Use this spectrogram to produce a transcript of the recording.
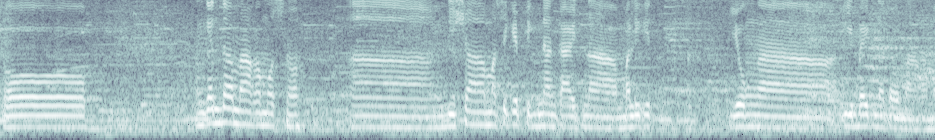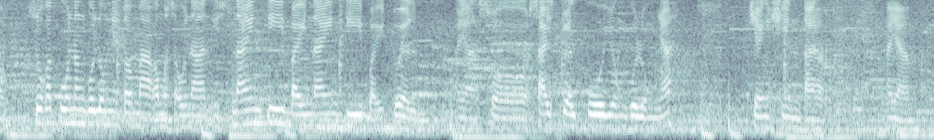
So, ang ganda mga kamos, no? Ah, hindi siya masikip tignan kahit na maliit yung ah, e-bike na to mga kamos. Sukat po ng gulong nito mga kamos sa unahan is 90 by 90 by 12. Ayan, so size 12 po yung gulong niya. Chengshin tire. Ayan.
